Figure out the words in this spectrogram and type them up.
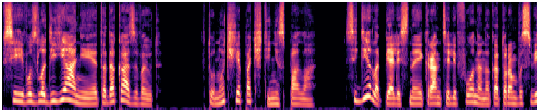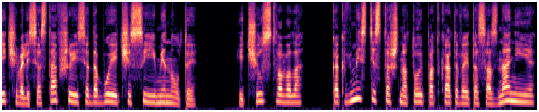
Все его злодеяния это доказывают. В ту ночь я почти не спала. Сидела, пялись на экран телефона, на котором высвечивались оставшиеся до боя часы и минуты, и чувствовала, как вместе с тошнотой подкатывает осознание,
